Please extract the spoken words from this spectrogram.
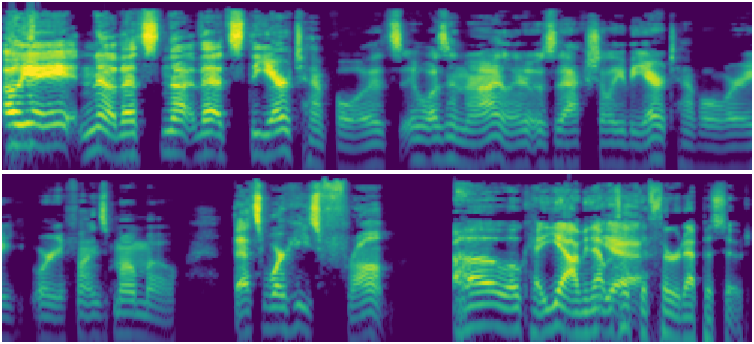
Oh yeah, yeah, no, that's not that's the air temple. It's it wasn't an island. It was actually the air temple where he where he finds Momo. That's where he's from. Oh, okay, yeah. I mean that was like the third episode.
